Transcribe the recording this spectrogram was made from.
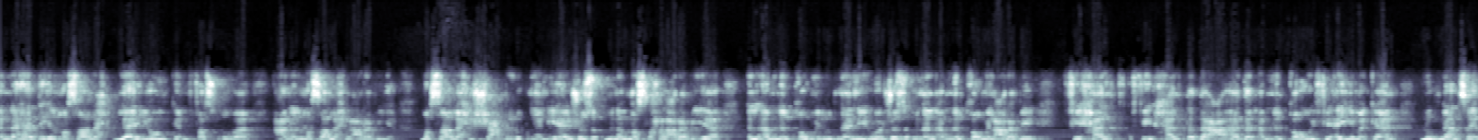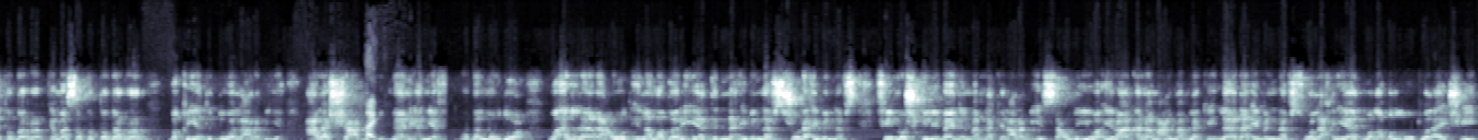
أن هذه المصالح لا يمكن فصلها عن المصالح العربية، مصالح الشعب اللبناني هي جزء من المصلحة العربية، الأمن القومي اللبناني هو جزء من الأمن القومي العربي، في حال في حال تداعى هذا الأمن القومي في أي مكان لبنان سيتضرر كما ستتضرر تتضرر بقية الدول العربية، على الشعب طيب. اللبناني أن يفهم هذا الموضوع والا نعود إلى نظرية النائب النفس، شو نائب النفس؟ في مشكلة بين المملكة العربية السعودية وإيران، أنا مع المملكة، لا نائب النفس ولا حياد ولا بلوط ولا أي شيء،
